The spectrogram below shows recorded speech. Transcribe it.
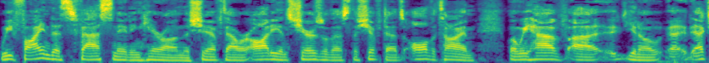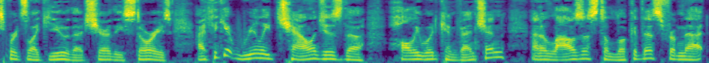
We find this fascinating here on the shift. Our audience shares with us the shift ads all the time. When we have, uh, you know, uh, experts like you that share these stories, I think it really challenges the Hollywood convention and allows us to look at this from that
